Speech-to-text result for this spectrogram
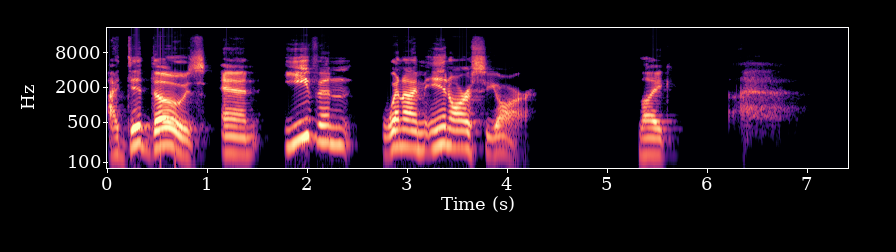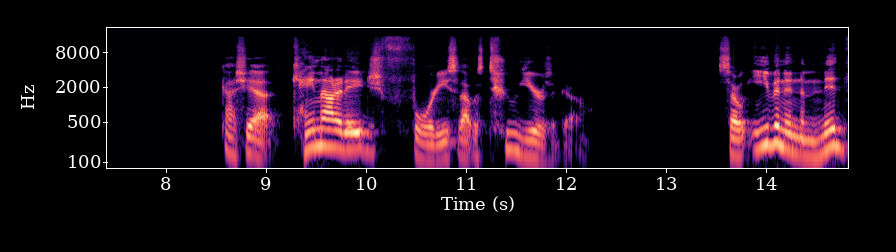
I did those, and even when I'm in RCR, like, gosh, yeah, came out at age 40, so that was two years ago. So even in the mid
